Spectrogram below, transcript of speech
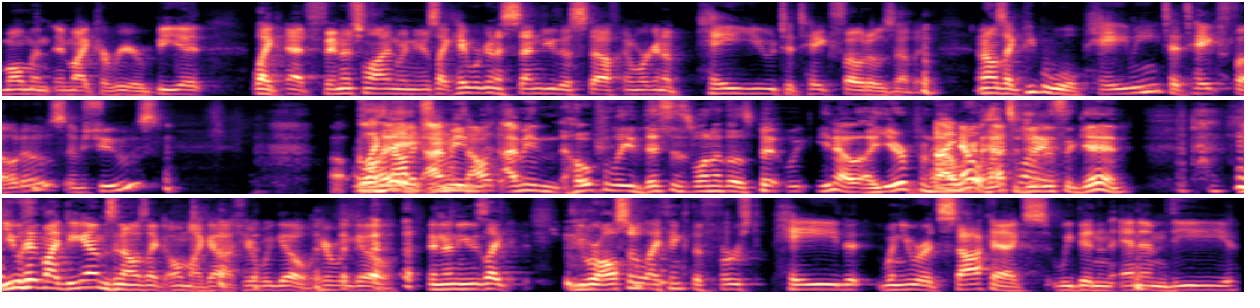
moment in my career. Be it like at finish line when you're just like, hey, we're gonna send you this stuff and we're gonna pay you to take photos of it. And I was like, people will pay me to take photos of shoes. Uh, well, Like, hey, I mean, I'll- I mean, hopefully this is one of those. Pit, you know, a year from now, I know, we're gonna have that's to do why- this again. you hit my DMs and I was like, oh my gosh, here we go, here we go. And then he was like, you were also, I think, the first paid when you were at StockX. We did an NMD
